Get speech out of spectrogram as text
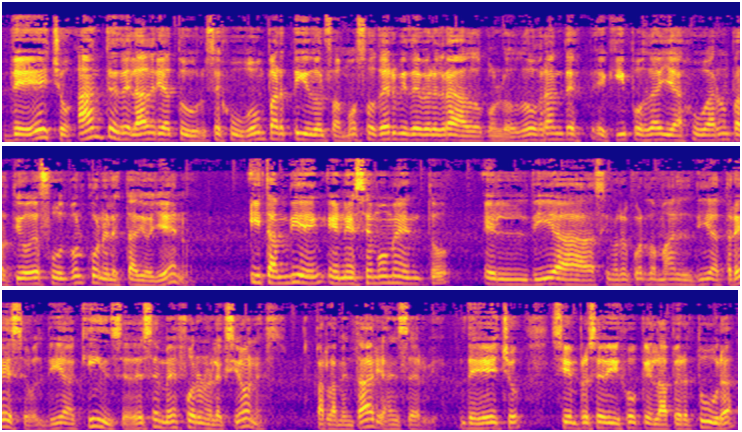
De hecho, antes del Adria Tour se jugó un partido, el famoso Derby de Belgrado, con los dos grandes equipos de allá, jugaron un partido de fútbol con el estadio lleno. Y también en ese momento, el día, si no recuerdo mal, el día 13 o el día 15 de ese mes fueron elecciones parlamentarias en Serbia. De hecho, siempre se dijo que la apertura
